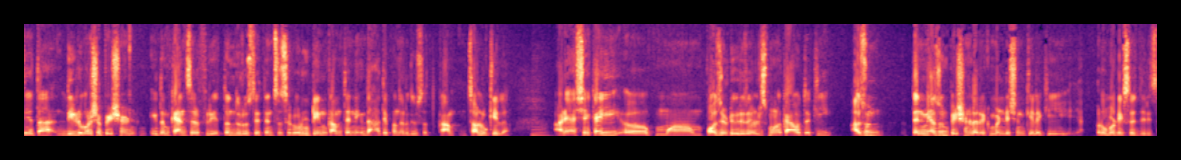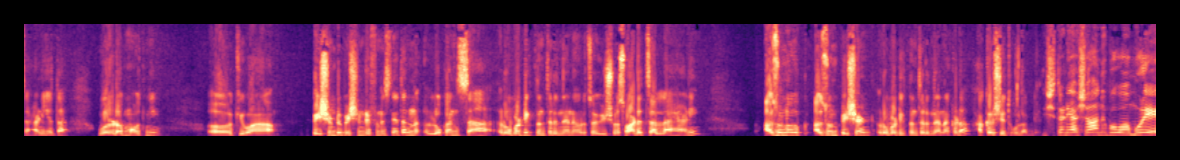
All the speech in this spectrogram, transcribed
ते आता दीड वर्ष पेशंट एकदम कॅन्सर फ्री आहेत तंदुरुस्त आहेत. त्यांचं सगळं रुटीन काम त्यांनी दहा ते पंधरा दिवसात काम चालू केलं. आणि असे काही पॉझिटिव्ह रिझल्ट्समुळे काय होतं की अजून त्यांनी अजून पेशंटला रेकमेंडेशन केलं की रोबोटिक सर्जरीचा आणि आता वर्ड ऑफ माउथनी किंवा पेशंट टू पेशंट रेफरन्सने आता लोकांचा रोबोटिक तंत्रज्ञानावरचा विश्वास वाढत चालला आहे आणि अजून अजून पेशंट रोबोटिक तंत्रज्ञानाकडे आकर्षित होऊ लागले आणि अशा अनुभवामुळे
